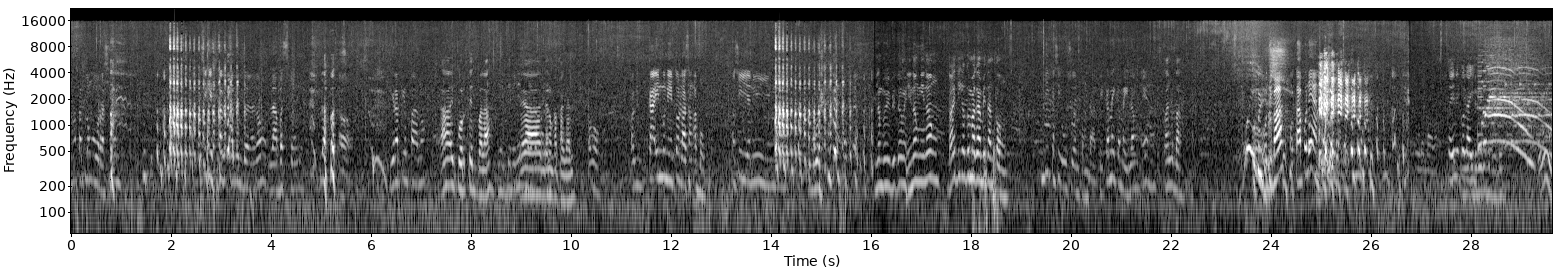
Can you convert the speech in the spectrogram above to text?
mga tatlong oras yun. kasi ginamit kami doon, ano, labas to. Labas. Oo. Hirap yung paano. Ah, imported pala. 20 minutes? Kaya ganun katagal. Oo. Pag kain mo nito, lasang abo. Kasi ano yun, yung mura. Ilang bumibitaw eh. Ninong, Ninong, bakit di ka gumagamit ng tong? Hindi kasi uso ang tong dati. Kamay-kamay lang. Ayan oh. Paano ba? O di ba? O tapo na yan. Sa'yo, Nicolay. Oh,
